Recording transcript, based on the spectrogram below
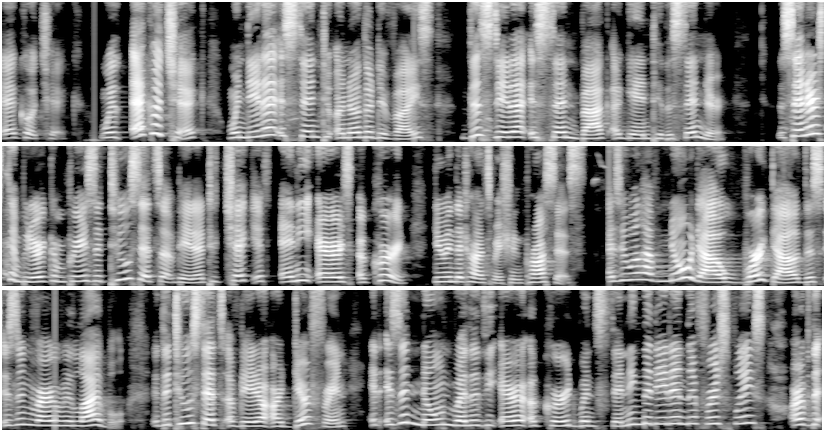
echo check. With echo check, when data is sent to another device, this data is sent back again to the sender. The sender's computer compares the two sets of data to check if any errors occurred during the transmission process. As you will have no doubt worked out, this isn't very reliable. If the two sets of data are different, it isn't known whether the error occurred when sending the data in the first place or if the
